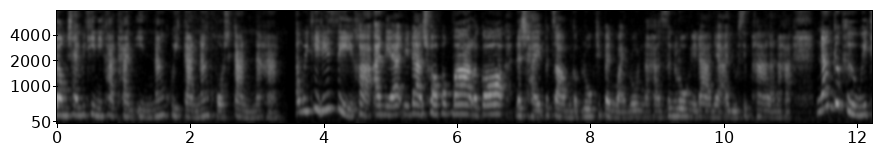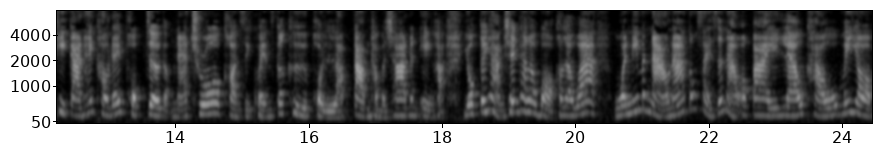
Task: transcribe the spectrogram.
ลองใช้วิธีนี้ค่ะ time in นั่งคุยกันนั่งโค้ชกันนะคะ วิธีที่ 4 ค่ะ อันเนี้ยนิดาชอบมาก ๆ แล้วก็ได้ใช้ประจำกับลูกที่เป็นวัยรุ่นนะคะ ซึ่งลูกนิดาเนี่ยอายุ 15 แล้วนะคะ นั่นก็คือวิธีการให้เขาได้พบเจอกับ natural consequence ก็คือผลลัพธ์ตามธรรมชาตินั่นเองค่ะ ยกตัวอย่างเช่นถ้าเราบอกเขาแล้วว่า วันนี้มันหนาวนะ ต้องใส่เสื้อหนาวออกไป แล้วเขาไม่ยอม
